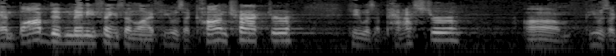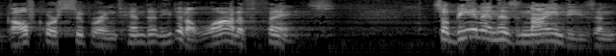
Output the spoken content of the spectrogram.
And Bob did many things in life. He was a contractor, he was a pastor, um, he was a golf course superintendent. He did a lot of things. So, being in his 90s and,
